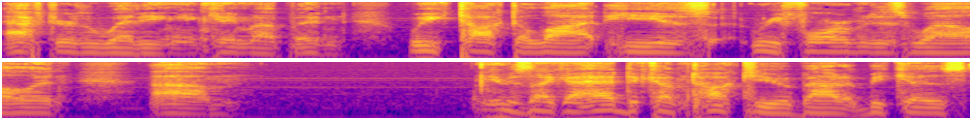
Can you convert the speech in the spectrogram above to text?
after the wedding and came up and we talked a lot. He is reformed as well, and um, he was like, I had to come talk to you about it because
